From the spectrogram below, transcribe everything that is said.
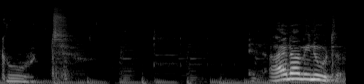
Gut. In einer Minute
